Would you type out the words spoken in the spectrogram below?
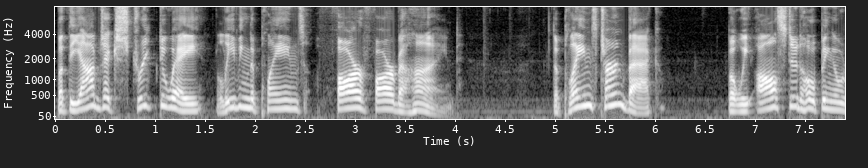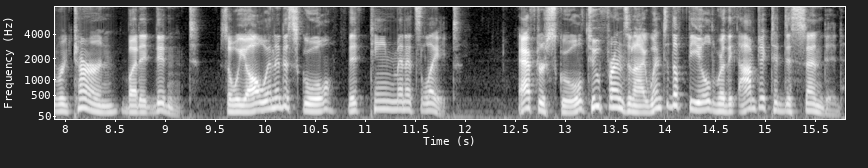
but the object streaked away, leaving the planes far, far behind. The planes turned back, but we all stood hoping it would return, but it didn't. So we all went into school 15 minutes late. After school, two friends and I went to the field where the object had descended.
